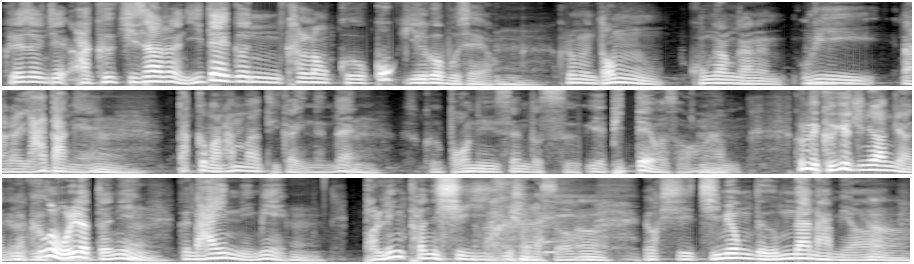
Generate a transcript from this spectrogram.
그래서 이제 아 그 기사는 이대근 칼럼 그거 꼭 읽어보세요. 음. 그러면 너무 공감 가는 우리나라 야당의 음. 따끔한 한마디가 있는데 음. 그 버니 샌더스에 빗대어서 한 그런데 그게 중요한 게 아니라 그걸 음. 올렸더니 음. 그 나인님이 음. 벌링턴식이라서 어. 역시 지명도 음란하면 어.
